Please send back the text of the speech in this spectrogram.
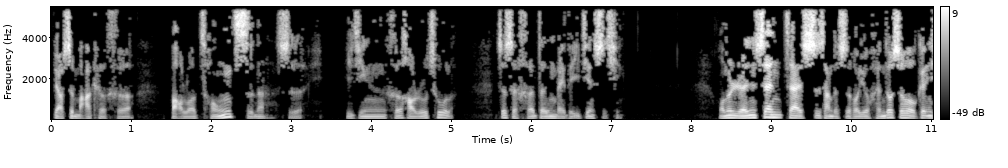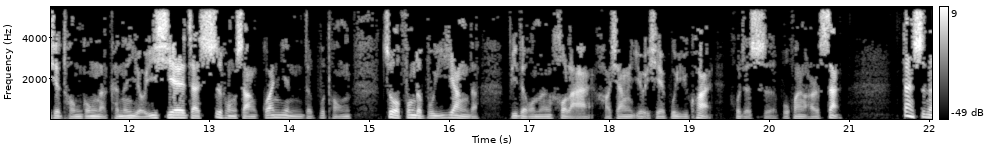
表示马可和保罗从此呢是已经和好如初了。这是何等美的一件事情！我们人生在世上的时候，有很多时候跟一些同工呢，可能有一些在侍奉上观念的不同、作风的不一样的，逼得我们后来好像有一些不愉快，或者是不欢而散。但是呢，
